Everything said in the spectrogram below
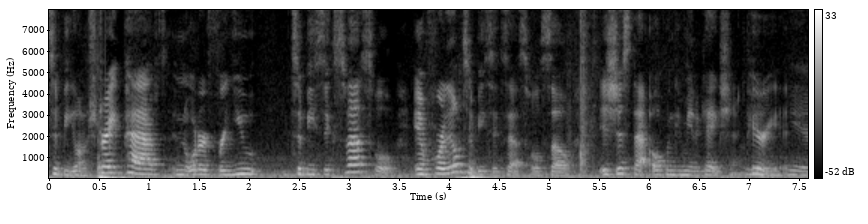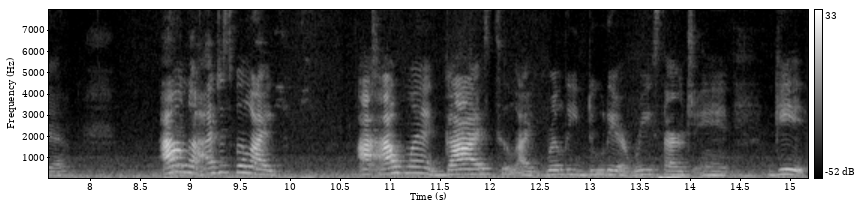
to be on a straight path in order for you to be successful and for them to be successful. So it's just that open communication, period. Yeah. I don't know. I just feel like I, I want guys to like really do their research and get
